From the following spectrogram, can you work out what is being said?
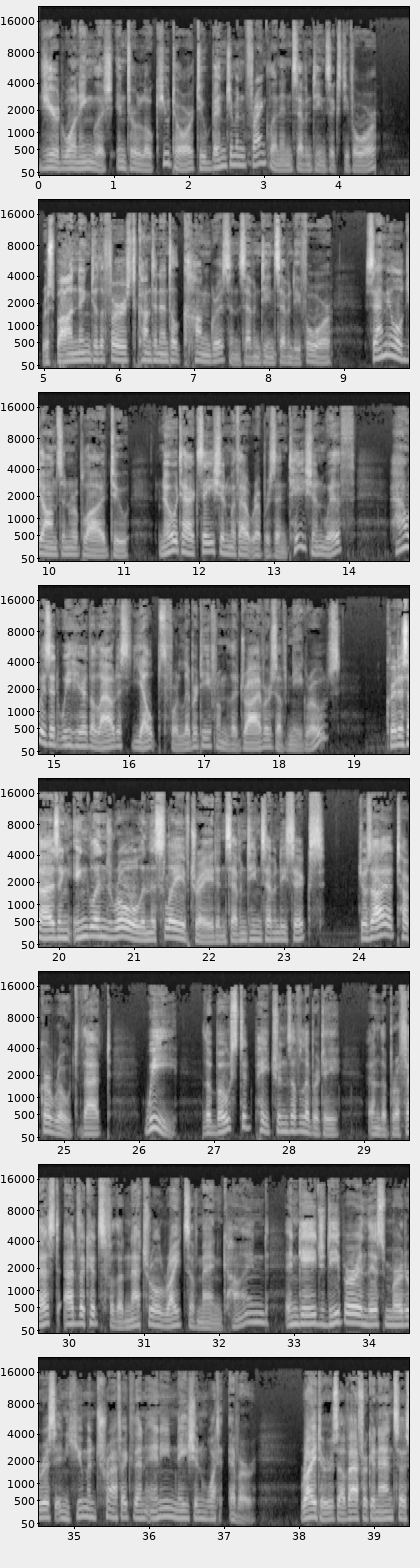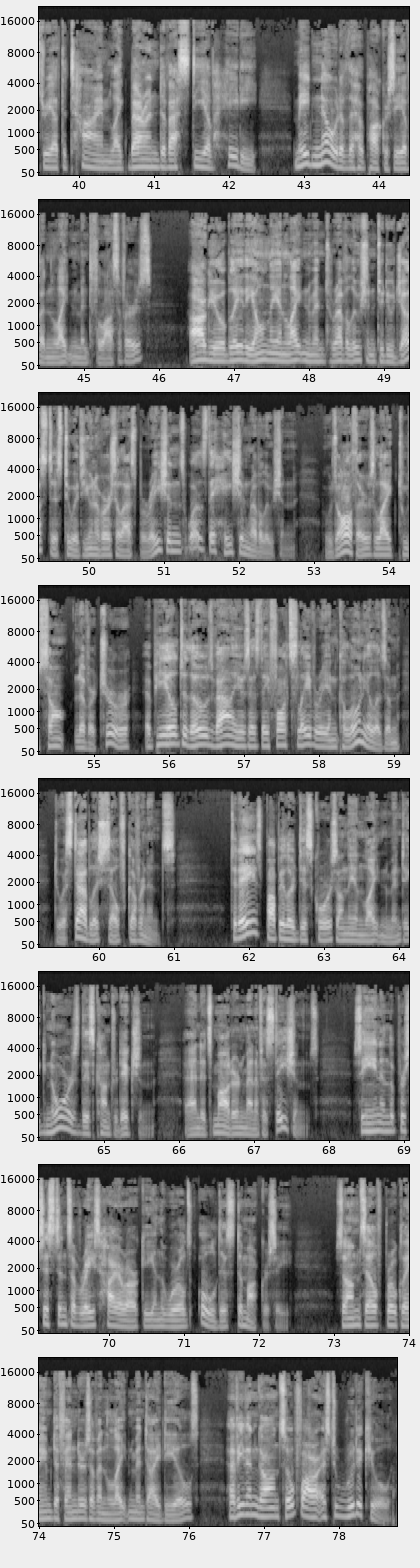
jeered one English interlocutor to Benjamin Franklin in 1764. Responding to the First Continental Congress in 1774, Samuel Johnson replied to No taxation without representation with, How is it we hear the loudest yelps for liberty from the drivers of Negroes? Criticizing England's role in the slave trade in 1776, Josiah Tucker wrote that We, the boasted patrons of liberty, and the professed advocates for the natural rights of mankind engage deeper in this murderous inhuman traffic than any nation whatever. Writers of African ancestry at the time, like Baron de Vastey of Haiti, made note of the hypocrisy of Enlightenment philosophers. Arguably, the only Enlightenment revolution to do justice to its universal aspirations was the Haitian Revolution whose authors, like Toussaint Louverture, appealed to those values as they fought slavery and colonialism to establish self-governance. Today's popular discourse on the Enlightenment ignores this contradiction and its modern manifestations, seen in the persistence of race hierarchy in the world's oldest democracy. Some self-proclaimed defenders of Enlightenment ideals have even gone so far as to ridicule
